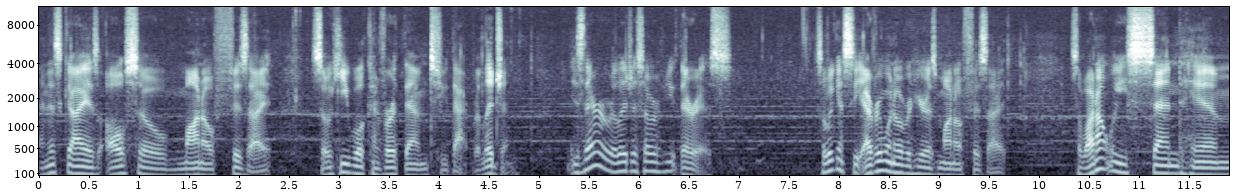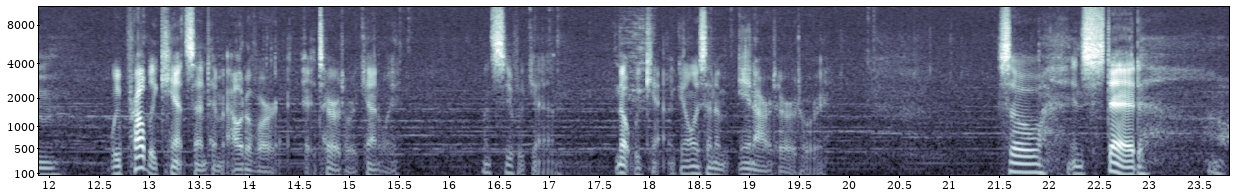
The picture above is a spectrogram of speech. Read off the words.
And this guy is also monophysite, so he will convert them to that religion. Is there a religious overview? There is. So we can see everyone over here is monophysite. So why don't we send him... We probably can't send him out of our territory, can we? Let's see if we can. No, we can't. We can only send him in our territory. So, instead... Oh,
